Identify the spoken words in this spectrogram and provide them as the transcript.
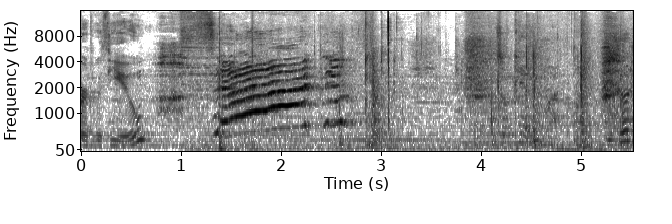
Word with you? Zach! It's okay, what? You good?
